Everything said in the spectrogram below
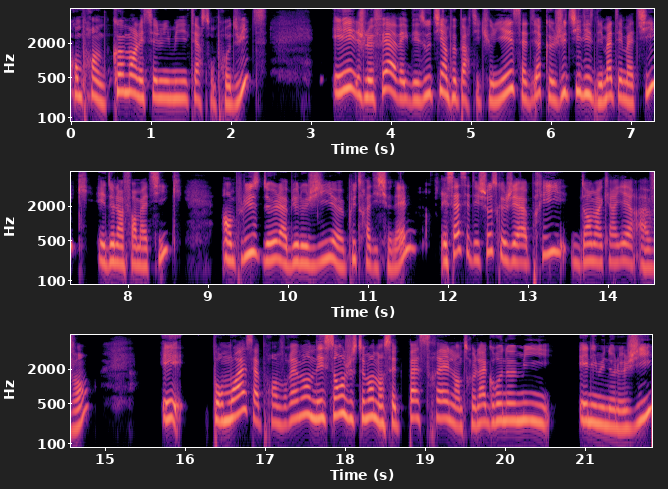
comprendre comment les cellules immunitaires sont produites et je le fais avec des outils un peu particuliers, c'est-à-dire que j'utilise des mathématiques et de l'informatique en plus de la biologie euh, plus traditionnelle. Et ça, c'est des choses que j'ai appris dans ma carrière avant. Et pour moi, ça prend vraiment naissance justement dans cette passerelle entre l'agronomie et l'immunologie,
